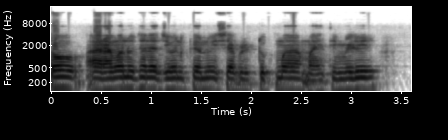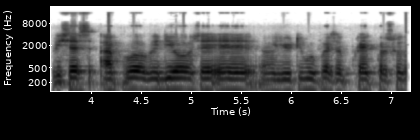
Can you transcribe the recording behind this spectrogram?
તો આ રામાનુજનના જીવન જીવનકરણ વિશે આપણે ટૂંકમાં માહિતી મેળવી. વિશેષ આપ વીડિયો છે એ યુટ્યુબ ઉપર સબસ્ક્રાઈબ કરશો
